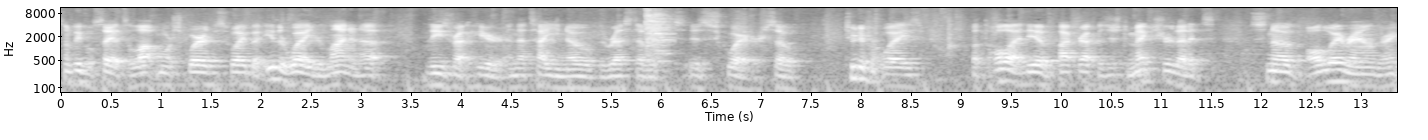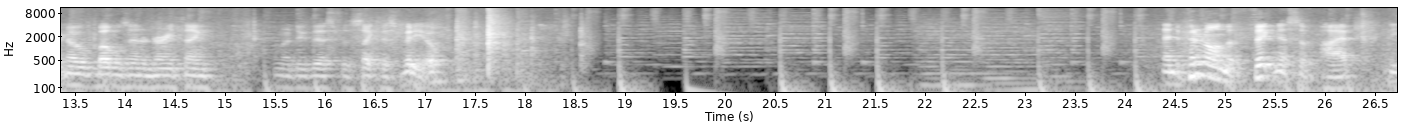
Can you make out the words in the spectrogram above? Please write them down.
Some people say it's a lot more square this way, but either way, you're lining up these right here, and that's how you know the rest of it is square. So two different ways. But the whole idea of pipe wrap is just to make sure that it's snug all the way around. There ain't no bubbles in it or anything. I'm gonna do this for the sake of this video. And depending on the thickness of pipe, the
